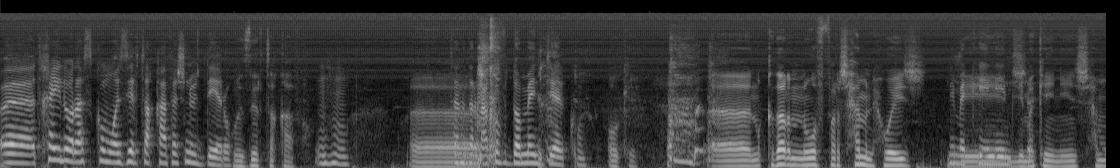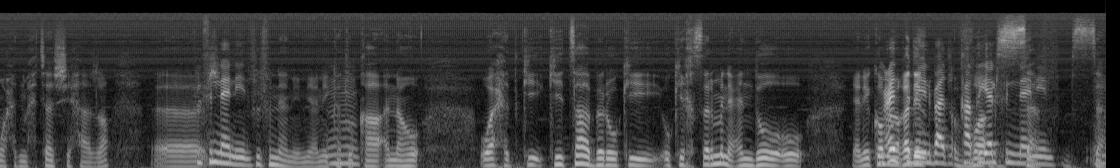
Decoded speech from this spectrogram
أه تخيلوا رأسكم وزير ثقافة شنو ديروا؟ وزير ثقافة. آه، تنهضر معكم في ال domaine ديالكم. okay. آه نقدر نوفر شحال من حوايج اللي ما كاينينش. اللي ما كاينينش شحال من واحد محتاج شي حاجة. آه في الفنانين في الفنانين يعني مهم. كتلقى أنه واحد كي كيتابر وكي وكيخسر من عنده و يعني comme غادي بعض القضية voi- الفنانين. بزاف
